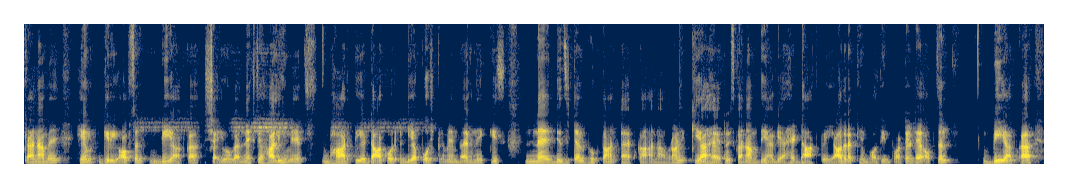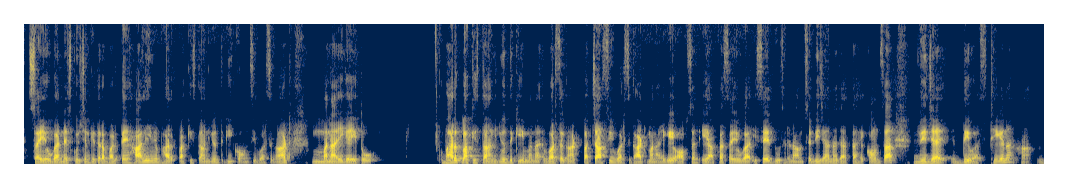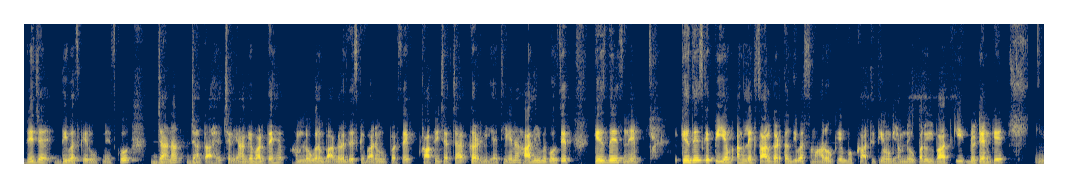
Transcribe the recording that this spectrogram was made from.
क्या नाम है? हिमगिरी। ऑप्शन बी आपका सही होगा। नेक्स्ट हाल ही में भारतीय डाक और इंडिया पोस्ट पेमेंट बैंक ने किस नए डिजिटल भुगतान ऐप का अनावरण किया है? तो इसका नाम दिया गया है डाक पे। याद रखें, बहुत ही इंपॉर्टेंट है। ऑप्शन बी आपका सही होगा। नेक्स्ट क्वेश्चन की तरफ़ बढ़ते हैं। हाल ही में भारत पाकिस्तान युद्ध की कौन सी वर्षगांठ मनाई गई? तो भारत पाकिस्तान युद्ध की मना, वर्षगांठ, पचासवीं वर्षगांठ मनाई गई। ऑप्शन ए आपका सही होगा। इसे दूसरे नाम से भी जाना जाता है। कौन सा? विजय दिवस। ठीक है ना? हाँ विजय दिवस के रूप में इसको जाना जाता है। चलिए आगे बढ़ते हैं। हम लोगों ने बांग्लादेश के बारे में ऊपर से काफ़ी चर्चा कर ली है। ठीक है ना? हाल ही में घोषित किस देश ने किस देश के पीएम अगले साल गणतंत्र दिवस समारोह के मुख्य अतिथि होंगे? हमने ऊपर भी बात की, ब्रिटेन के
